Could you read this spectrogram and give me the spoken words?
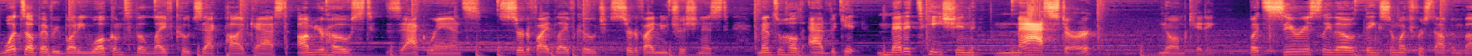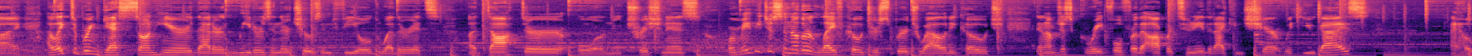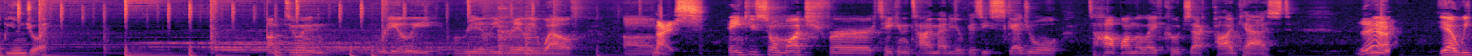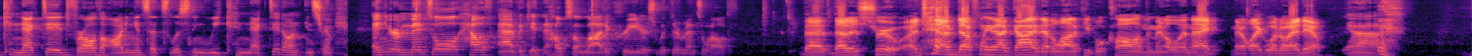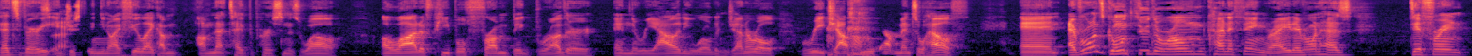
What's up, everybody? Welcome to the Life Coach Zach podcast. I'm your host, Zach Rance, certified life coach, certified nutritionist, mental health advocate, meditation master. No, I'm kidding. But seriously, though, thanks so much for stopping by. I like to bring guests on here that are leaders in their chosen field, whether it's a doctor or nutritionist, or maybe just another life coach or spirituality coach. And I'm just grateful for the opportunity that I can share it with you guys. I hope you enjoy. I'm doing really, really, really well. Um, nice. Thank you so much for taking the time out of your busy schedule to hop on the Life Coach Zach podcast. Yeah. We, yeah, we connected for all the audience that's listening. We connected on Instagram, and you're a mental health advocate that helps a lot of creators with their mental health. That that is true. I, am definitely that guy that a lot of people call in the middle of the night. They're like, "What do I do?" Yeah. That's very so. interesting. You know, I feel like I'm I'm that type of person as well. A lot of people from Big Brother and the reality world in general reach out to me about mental health. And everyone's going through their own kind of thing, right? Everyone has different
